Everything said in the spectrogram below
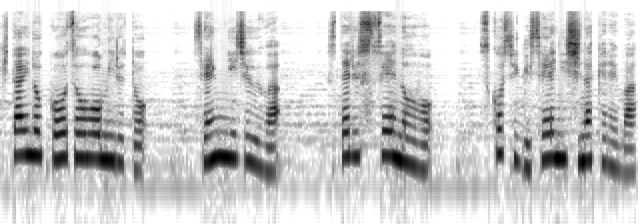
機体の構造を見ると、1020は、ステルス性能を少し犠牲にしなければ、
